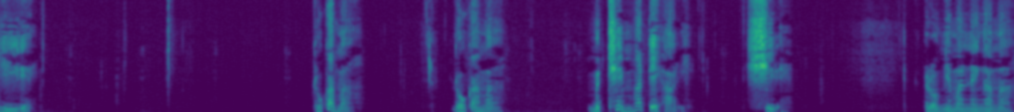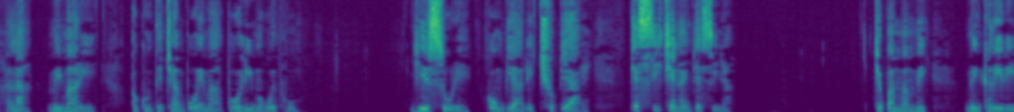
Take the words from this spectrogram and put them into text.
ညီးတယ်လောကမှာလောကမှာမထင်မှတ်တဲ့ဟာတွေရှိတယ် အဲ့တော့မြန်မာနိုင်ငံမှာဟလာမိန်းမတွေအခုတချံပွဲမှာဘောလီမဝစ်ဘူးယေဆူတွေကုန်းပြတွေချွတ်ပြတွေပျက်စီးချင်တိုင်းပျက်စီးတာဂျပန်မှာမိန်းမိန်းကလေးတွေ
